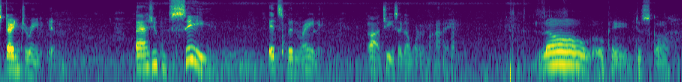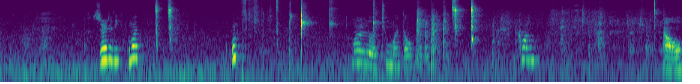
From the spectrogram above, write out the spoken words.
it's starting to rain again. As you can see, it's been raining. Ah, jeez, I got water in my eye. No, okay, just gonna. Serenity, come on. Come on. Little two month old puppy. Come on. Oh.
